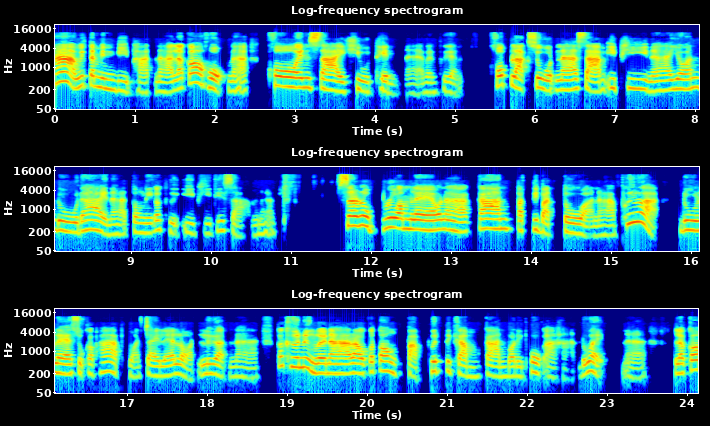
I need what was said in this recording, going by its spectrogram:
5วิตามิน B พัทนะคะแล้วก็6นะคะโคเอนไซม์ Q10 นนะคะเพื่อนๆ ครบหลักสูตรนะ3 EP นะคะย้อนดูได้นะคะตรงนี้ก็คือ EP ที่3นะคะ สรุปรวมแล้วนะคะการปฏิบัติตัวนะคะเพื่อดูแลสุขภาพหัวใจและหลอดเลือดนะคะก็คือหนึ่งเลยนะคะเราก็ต้องปรับพฤติกรรมการบริโภคอาหารด้วยนะแล้วก็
